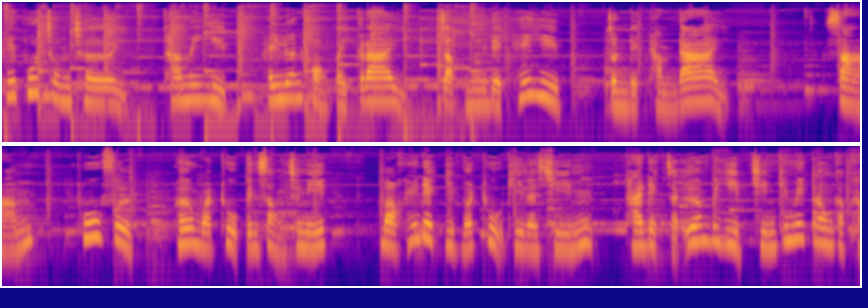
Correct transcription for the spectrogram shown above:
ให้พูดชมเชย ถ้าไม่หยิบให้เลื่อนของไปใกล้ จับมือเด็กให้หยิบ จนเด็กทำได้ 3. ผู้ฝึกเพิ่มวัตถุเป็น2ชนิด บอกให้เด็กหยิบวัตถุทีละชิ้น ถ้าเด็กจะเอื้อมไปหยิบชิ้นที่ไม่ตรงกับค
